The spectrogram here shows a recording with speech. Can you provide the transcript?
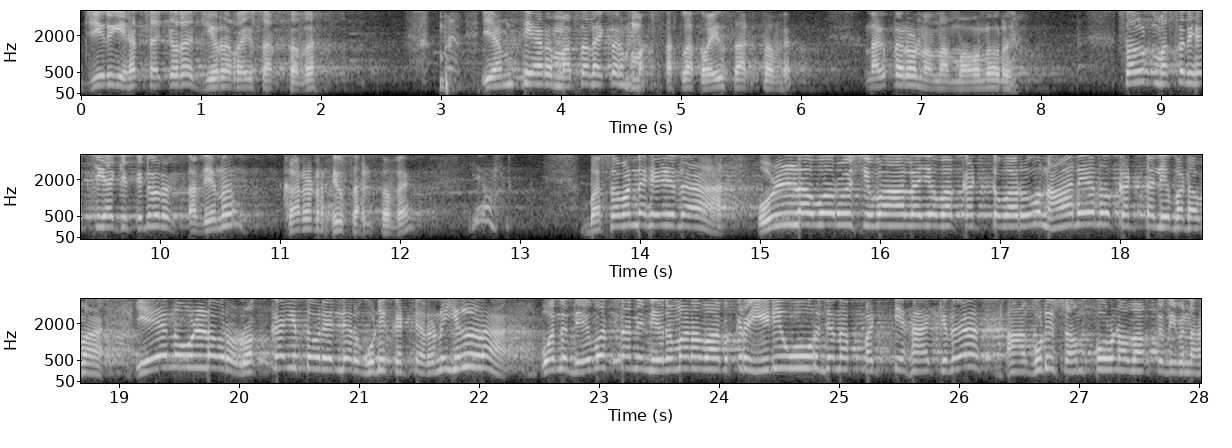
ಜೀರಿಗೆ ಹೆಚ್ಚು ಹಾಕಿದ್ರೆ ಜೀರಾ ರೈಸ್ ಆಗ್ತದ. ಎಂ ಟಿ ಆರ್ ಮಸಾಲೆ ಹಾಕಿದ್ರೆ ಮಸಾಲ ರೈಸ್ ಆಗ್ತದೆ. ನಗ್ತಾರೋ ನಮ್ಮ ಅವನವ್ರು. ಸ್ವಲ್ಪ ಮಸಾಲೆ ಹೆಚ್ಚಿಗೆ ಹಾಕಿ ತಿಂದ್ರೆ ಅದೇನು ಕರಡ್ ರೈಸ್ ಆಗ್ತದೆ? ಬಸವಣ್ಣ ಹೇಳಿದ, ಉಳ್ಳವರು ಶಿವಾಲಯವ ಕಟ್ಟುವರು, ನಾನೇನು ಕಟ್ಟಲಿ ಬಡವ? ಏನು ಉಳ್ಳವರು? ರೊಕ್ಕ ಇದ್ದವರು ಎಲ್ಲರೂ ಗುಡಿ ಕಟ್ಟ್ಯಾರನು ಇಲ್ಲ. ಒಂದು ದೇವಸ್ಥಾನ ನಿರ್ಮಾಣವಾಗ್ಬೇಕಾದ್ರೆ ಇಡೀ ಊರು ಜನ ಪಟ್ಟಿ ಹಾಕಿದ್ರೆ ಆ ಗುಡಿ ಸಂಪೂರ್ಣವಾಗ್ತದೆ. ವಿನಃ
